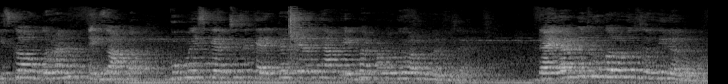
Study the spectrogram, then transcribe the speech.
इसका उदाहरण एग्ज़ाम्पल बुक में इसके अच्छे से कैरेक्टर दे रखे आप एक बार पढ़ोगे और भी मन हो जाएगा डायग्राम के थ्रू करोगे तो जल्दी रन होगा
